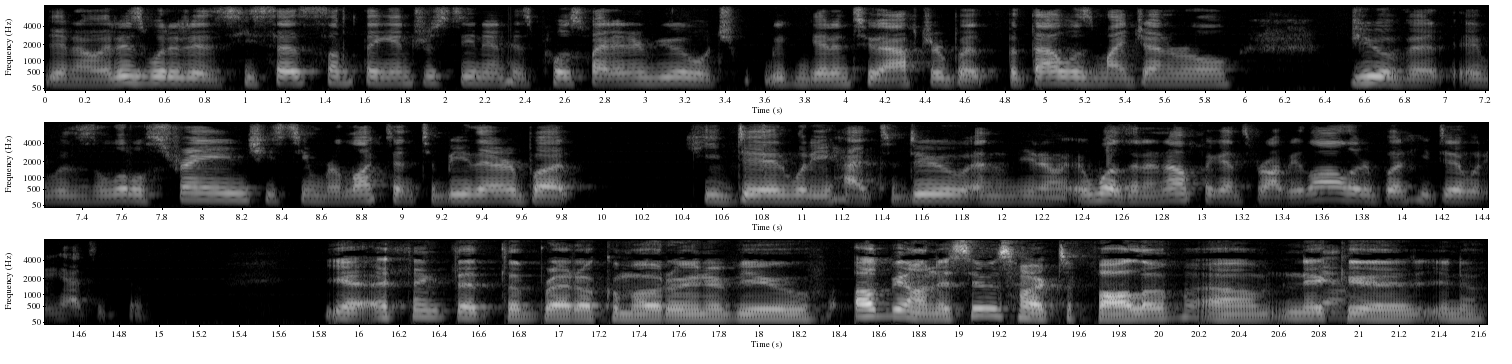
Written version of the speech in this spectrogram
you know, it is what it is. He says something interesting in his post-fight interview, which we can get into after. But but that was my general view of it. It was a little strange. He seemed reluctant to be there, but he did what he had to do, and you know, it wasn't enough against Robbie Lawler, but he did what he had to do. Yeah, I think that the Brett Okamoto interview, I'll be honest, it was hard to follow. Um, Nick, yeah. uh, you know,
